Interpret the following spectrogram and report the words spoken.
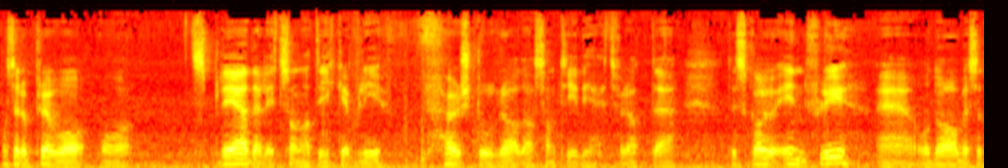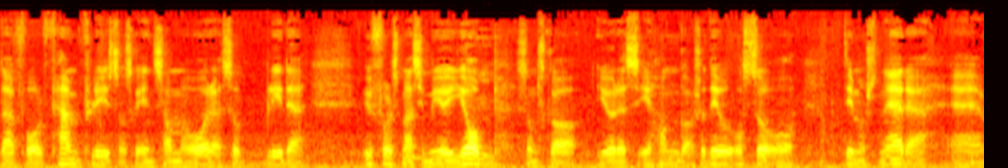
Og så er det å prøve å, å spre det litt, sånn at det ikke blir for stor grad av samtidighet. For at eh, det skal jo inn fly, eh, og da hvis jeg får fem fly som skal inn samme året, så blir det uforholdsmessig mye jobb som skal gjøres i hangar. Så det er jo også å dimensjonere eh,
